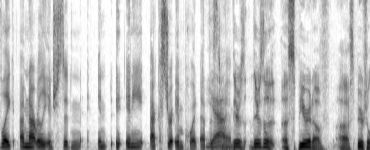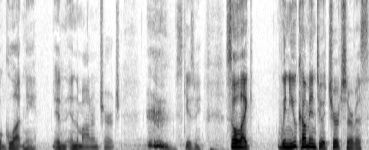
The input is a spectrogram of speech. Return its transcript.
like i'm not really interested in in, i any extra input at this Yeah. time There's there's a, a spirit of uh, spiritual gluttony in in the modern church. Excuse me. So like when you come into a church service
